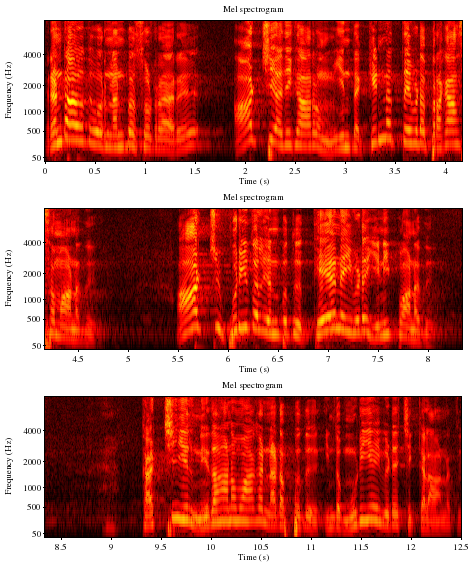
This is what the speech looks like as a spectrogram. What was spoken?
ரெண்டாவது ஒரு நண்பர் சொல்கிறாரு ஆட்சி அதிகாரம் இந்த கிண்ணத்தை விட பிரகாசமானது. ஆட்சி புரிதல் என்பது தேனை விட இனிப்பானது. கட்சியில் நிதானமாக நடப்பது இந்த முடியை விட சிக்கலானது.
